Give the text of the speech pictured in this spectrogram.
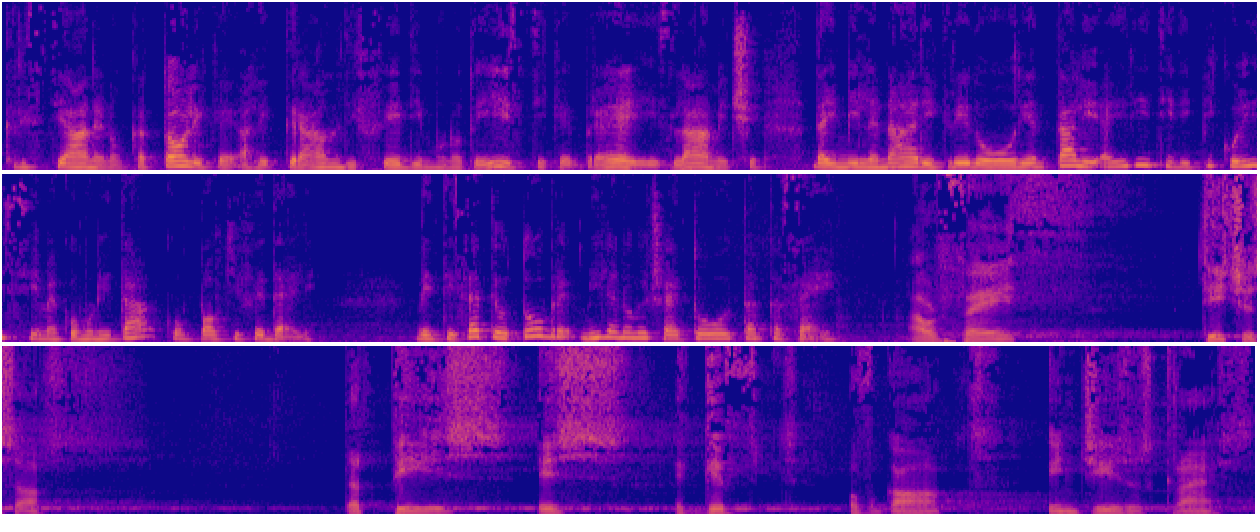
cristiane non cattoliche alle grandi fedi monoteistiche, ebrei, islamici, dai millenari credo orientali ai riti di piccolissime comunità con pochi fedeli. 27 ottobre 1986. Our faith teaches us that peace is a gift of God in Jesus Christ.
